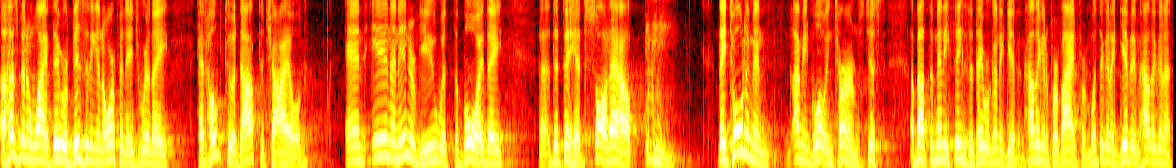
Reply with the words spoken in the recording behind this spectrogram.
a husband and wife, they were visiting an orphanage where they had hoped to adopt a child. And in an interview with the boy they, uh, that they had sought out, they told him in, I mean, glowing terms, just about the many things that they were going to give him, how they're going to provide for him, what they're going to give him, how they're going to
